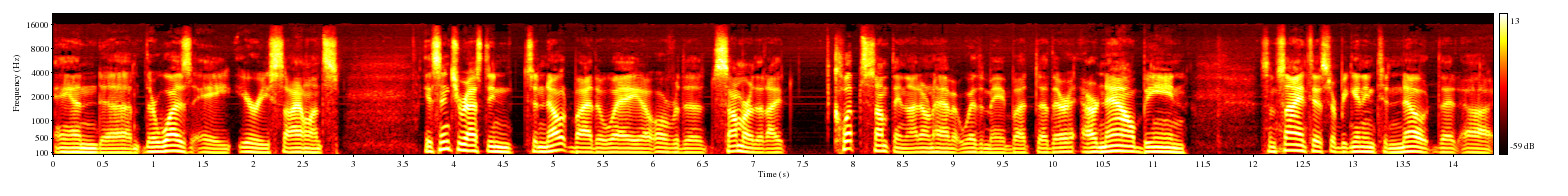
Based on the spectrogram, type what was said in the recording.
And uh, there was a eerie silence. It's interesting to note, by the way, uh, over the summer that I clipped something. I don't have it with me, but uh, there are now being some scientists are beginning to note that uh,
